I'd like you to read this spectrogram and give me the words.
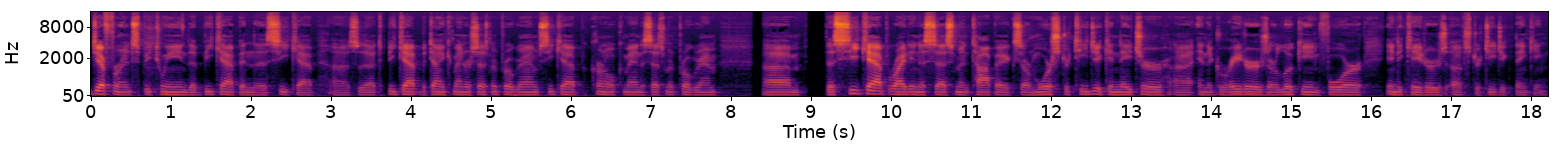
difference between the BCAP and the CCAP, uh, so that's BCAP, Battalion Commander Assessment Program, CCAP, Colonel Command Assessment Program. Um, the CCAP writing assessment topics are more strategic in nature, uh, and the graders are looking for indicators of strategic thinking.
